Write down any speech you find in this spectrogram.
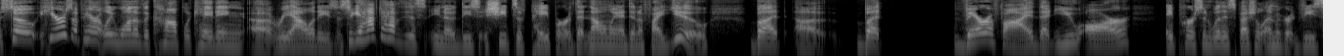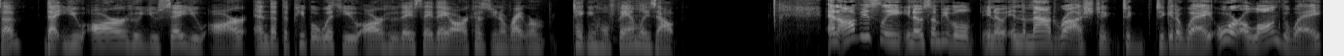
so here's apparently one of the complicating uh, realities. So you have to have this, you know, these sheets of paper that not only identify you, but uh, but verify that you are a person with a special immigrant visa, that you are who you say you are, and that the people with you are who they say they are. Because you know, right, we're taking whole families out. And obviously, you know, some people, you know, in the mad rush to to to get away or along the way,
